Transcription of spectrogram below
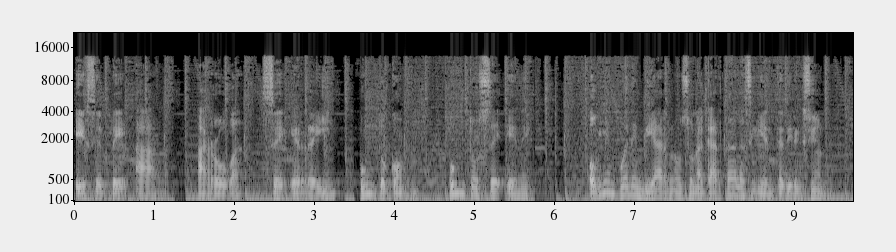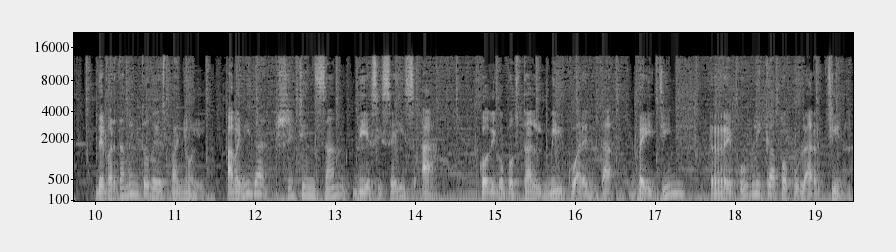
spa.cri.com.cn o bien puede enviarnos una carta a la siguiente dirección. Departamento de Español, Avenida San 16A, Código Postal 1040, Beijing, República Popular China.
